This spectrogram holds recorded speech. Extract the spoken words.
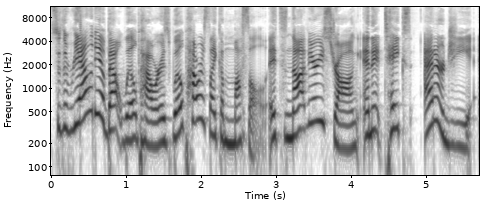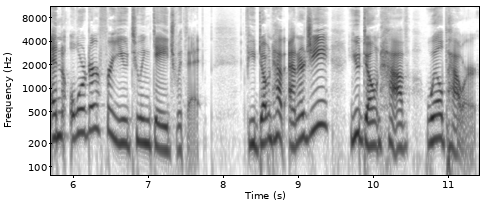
So, the reality about willpower is willpower is like a muscle. It's not very strong and it takes energy in order for you to engage with it. If you don't have energy, you don't have willpower.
